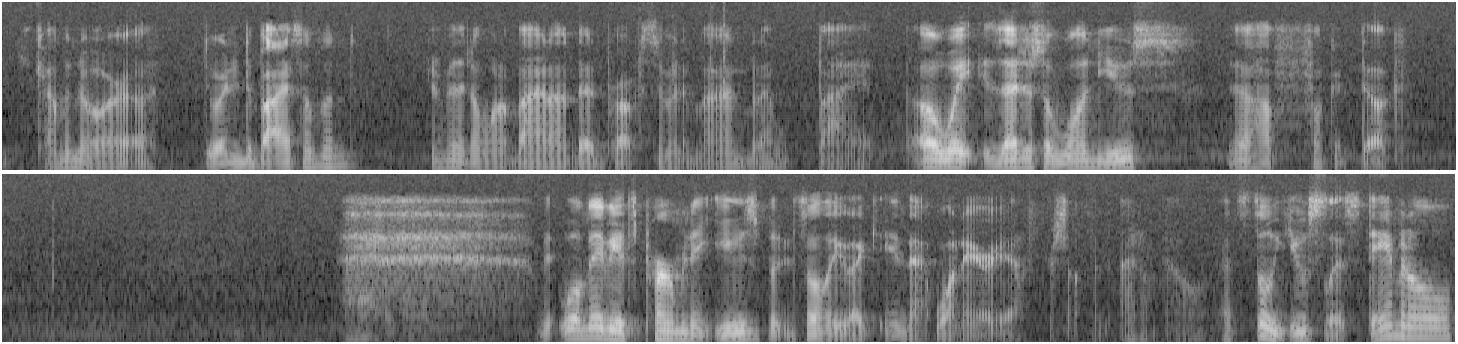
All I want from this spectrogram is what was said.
You coming or uh, Do I need to buy something? I really don't want to buy an undead proximity mine, but I will buy it. Oh wait, is that just a one use? Ah, oh, fucking duck. Well, maybe it's permanent use, but it's only like in that one area or something. I don't know. That's still useless. Damn it all.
